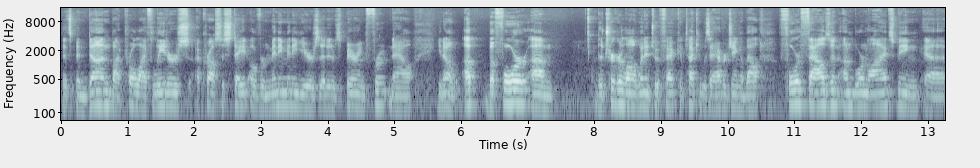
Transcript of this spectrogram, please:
that's been done by pro-life leaders across the state over many many years that is bearing fruit now you know up before um, the trigger law went into effect kentucky was averaging about 4000 unborn lives being uh,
